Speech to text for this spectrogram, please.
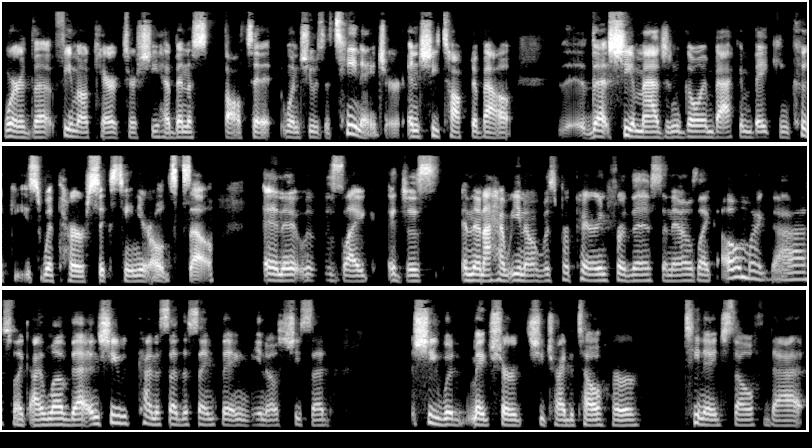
where the female character she had been assaulted when she was a teenager, and she talked about that she imagined going back and baking cookies with her 16 year old self, and it was like it just. And then I have, you know, was preparing for this, and I was like, "Oh my gosh!" Like I love that. And she kind of said the same thing. You know, she said she would make sure she tried to tell her teenage self that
